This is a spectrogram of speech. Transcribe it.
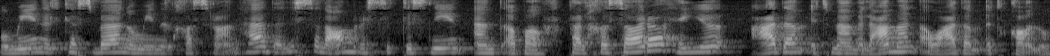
ومين الكسبان ومين الخسران. هذا لسه العمر الست سنين and above. فالخسارة هي عدم إتمام العمل أو عدم إتقانه.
